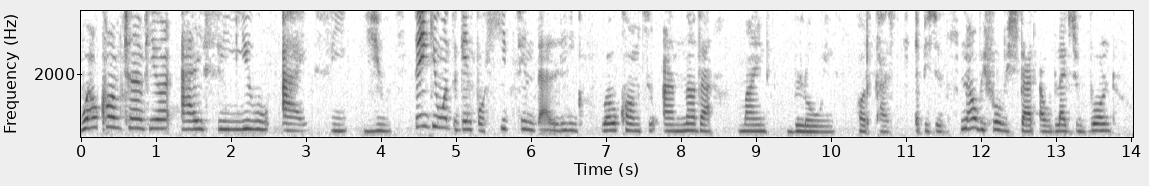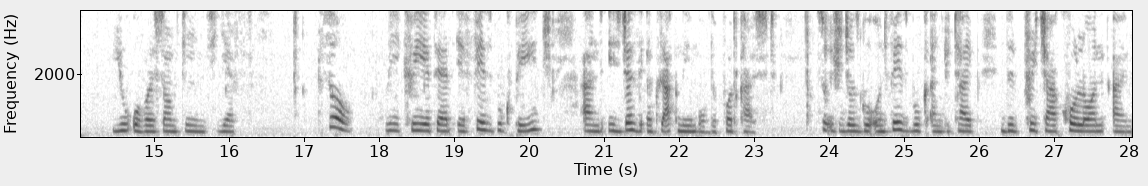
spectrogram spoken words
Welcome, champion. I see you. I see you. Thank you once again for hitting that link. Welcome to another mind blowing podcast episode. Now, before we start, I would like to run you over some things. Yes. So, we created a Facebook page, and it's just the exact name of the podcast. So, if you just go on Facebook and you type the preacher colon and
